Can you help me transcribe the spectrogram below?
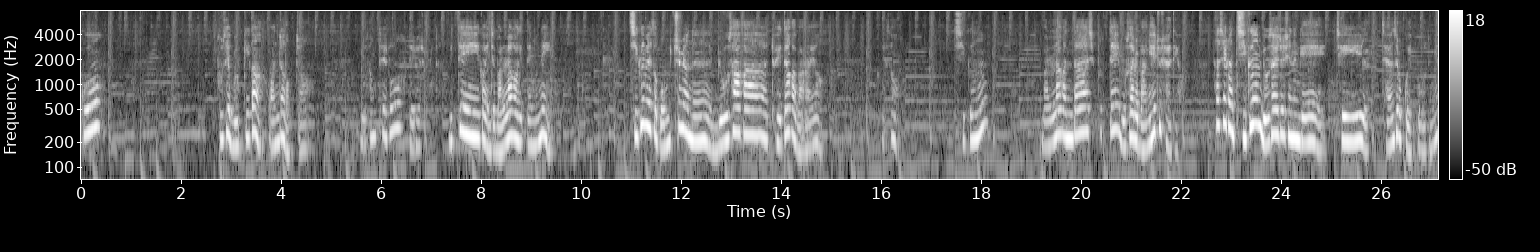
닦고 붓의 물기가 완전 없죠. 이 상태로 내려줍니다. 밑에가 이제 말라가기 때문에 지금에서 멈추면은 묘사가 되다가 말아요. 그래서 지금 말라간다 싶을 때 묘사를 많이 해주셔야 돼요. 사실은 지금 묘사해주시는 게 제일 자연스럽고 예쁘거든요.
